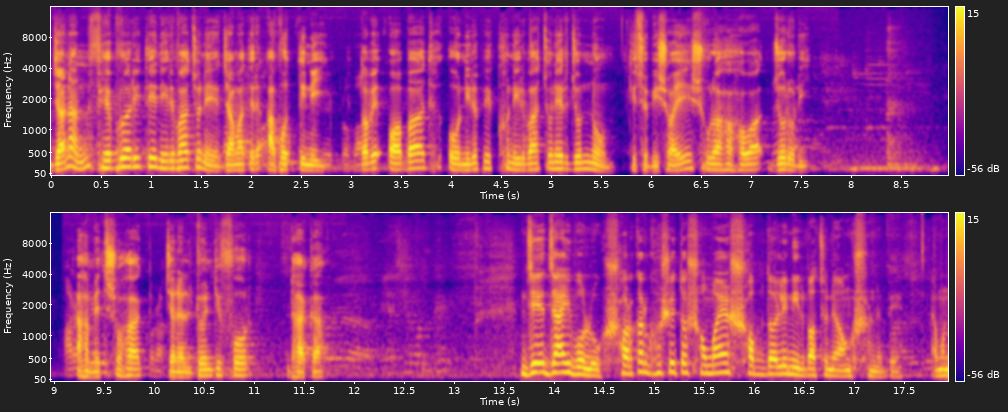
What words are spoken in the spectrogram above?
জানান ফেব্রুয়ারিতে নির্বাচনে জামাতের আপত্তি নেই। তবে অবাধ ও নিরপেক্ষ নির্বাচনের জন্য কিছু বিষয়ে সুরাহা হওয়া জরুরি। Ahmed Sohag channel twenty Dhaka. যে যাই বলুক সরকার ঘোষিত সময়ে সব দলই নির্বাচনে অংশ নেবে। এমন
